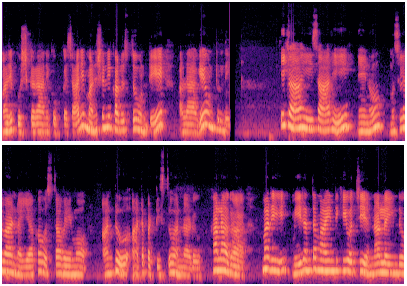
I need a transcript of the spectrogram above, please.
మరి పుష్కరానికి ఒక్కసారి మనుషుల్ని కలుస్తూ ఉంటే అలాగే ఉంటుంది. ఇక ఈసారి నేను ముసలివాడిని అయ్యాక వస్తావేమో అంటూ ఆట పట్టిస్తూ అన్నాడు. అలాగా? మరి మీరంతా మా ఇంటికి వచ్చి ఎన్నాళ్ళయిందో?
